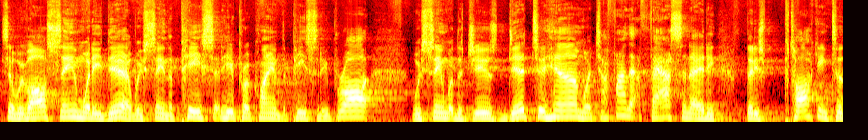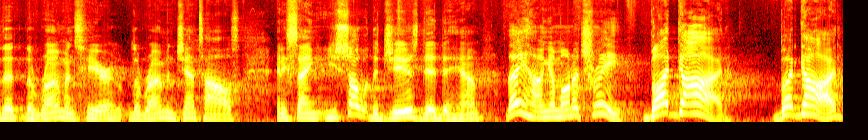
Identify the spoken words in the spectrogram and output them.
So we've all seen what he did. We've seen the peace that he proclaimed, the peace that he brought. We've seen what the Jews did to him, which I find that fascinating that he's talking to the, the Romans here, the Roman Gentiles, and he's saying, You saw what the Jews did to him. They hung him on a tree. But God, but God,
